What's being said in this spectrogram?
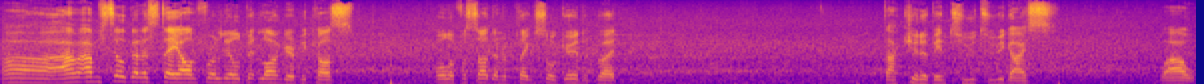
Uh, I'm, still gonna stay on for a little bit longer because all of a sudden we're playing so good, but that could have been 2-2, guys. Wow,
